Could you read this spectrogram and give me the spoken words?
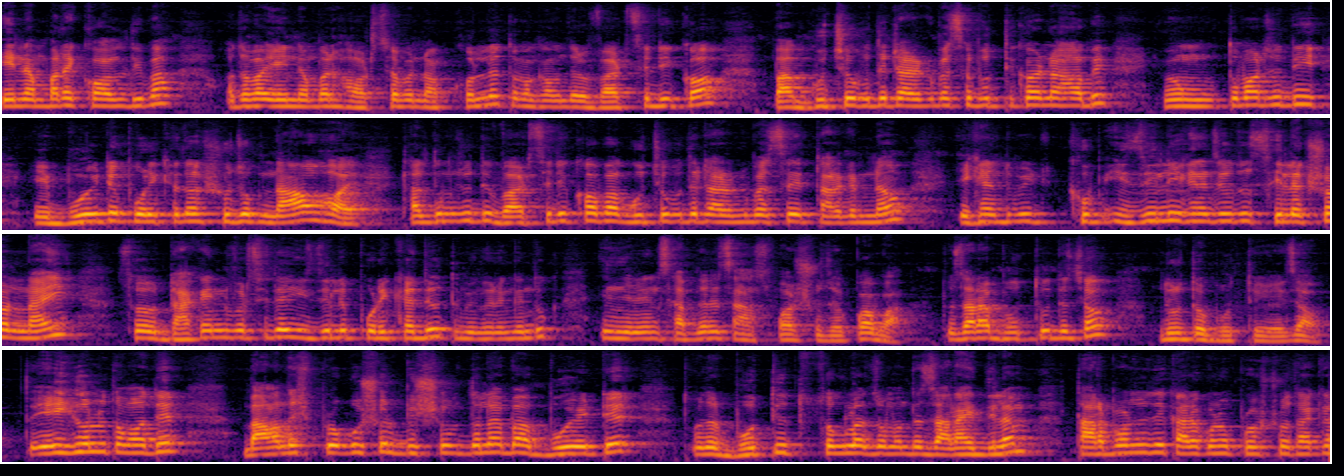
এই নাম্বারে কল দিবা, অথবা এই নাম্বারে হোয়াটসঅ্যাপে নক করলে তোমাকে আমাদের ভার্সিটি ক বা গুচ্ছপতি টার্গেট বেসে ভর্তি করানো হবে এবং তোমার যদি এই বুয়েটে পরীক্ষা দেওয়ার সুযোগ নাও হয়, তাহলে তুমি যদি ভার্সিটি ক বা গুচ্ছপতি টার্গেট বেসে টার্গেট নাও, এখানে তুমি খুব ইজিলি এখানে যেহেতু সিলেকশন নাই সো ঢাকা ইউনিভার্সিটিতে ইজিলি পরীক্ষা দিও, তুমি কিন্তু ইঞ্জিনিয়ারিং সাবজেক্টে চান্স পাওয়ার সুযোগ পাবা। তো যারা ভর্তি হতে চাও, দ্রুত ভর্তি হয়ে যাও। তো এই হলো তোমাদের বাংলাদেশ প্রকৌশল বিশ্ববিদ্যালয় বা বুয়েটের তোমাদের ভর্তি তথ্যগুলো তোমাদের জানাই দিলাম। তারপর যদি কারও কোনো প্রশ্ন থাকে,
